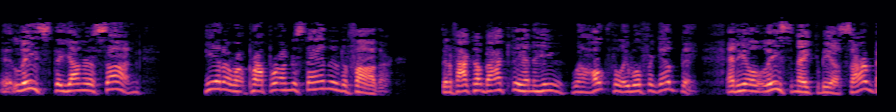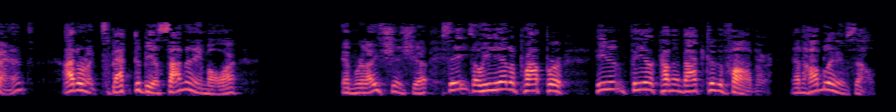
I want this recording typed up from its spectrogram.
At least the younger son, he had a proper understanding of the father. That if I come back to him, he will hopefully will forgive me. And he'll at least make me a servant. I don't expect to be a son anymore in relationship. See, so he had a proper, he didn't fear coming back to the father and humbling himself.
